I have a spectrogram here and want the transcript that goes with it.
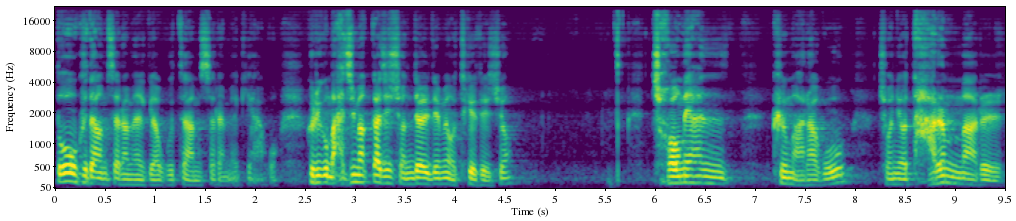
또 그 다음 사람에게 하고 그 다음 사람에게 하고 그리고 마지막까지 전달되면 어떻게 되죠? 처음에 한 그 말하고 전혀 다른 말을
